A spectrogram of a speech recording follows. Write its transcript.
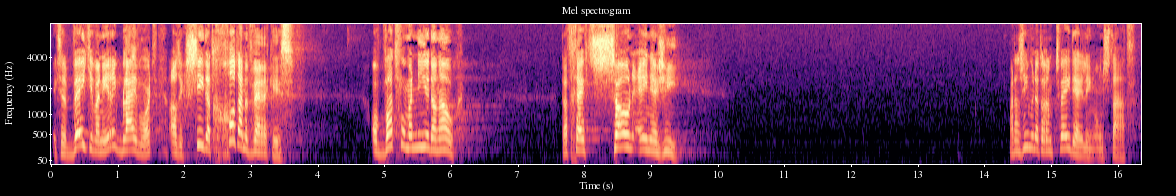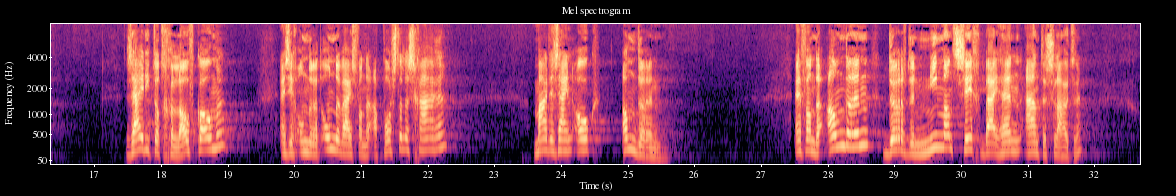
Ik zeg, weet je wanneer ik blij word? Als ik zie dat God aan het werk is. Op wat voor manier dan ook. Dat geeft zo'n energie. Maar dan zien we dat er een tweedeling ontstaat. Zij die tot geloof komen en zich onder het onderwijs van de apostelen scharen, maar er zijn ook anderen. En van de anderen durfde niemand zich bij hen aan te sluiten.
